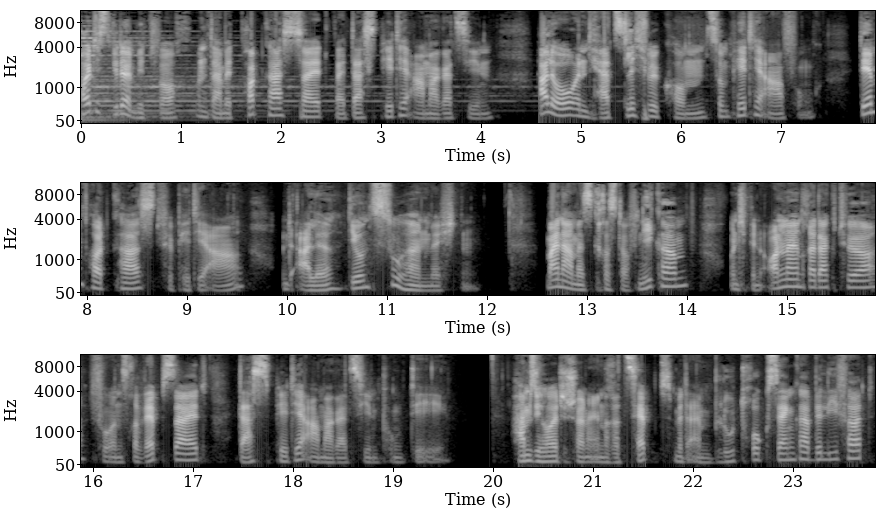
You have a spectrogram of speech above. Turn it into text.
Heute ist wieder Mittwoch und damit Podcastzeit bei das PTA Magazin. Hallo und herzlich willkommen zum PTA Funk, dem Podcast für PTA und alle, die uns zuhören möchten. Mein Name ist Christoph Niekamp und ich bin Online-Redakteur für unsere Website dasptamagazin.de. Haben Sie heute schon ein Rezept mit einem Blutdrucksenker beliefert?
